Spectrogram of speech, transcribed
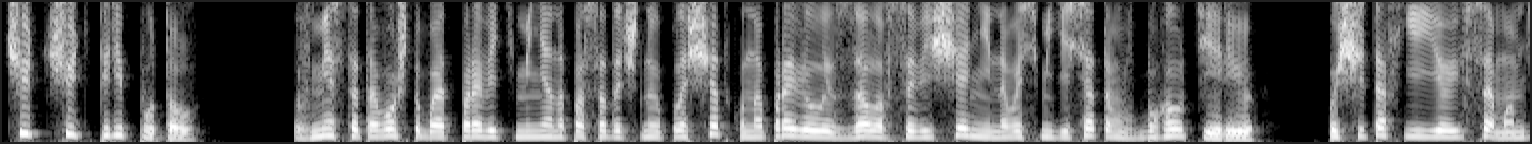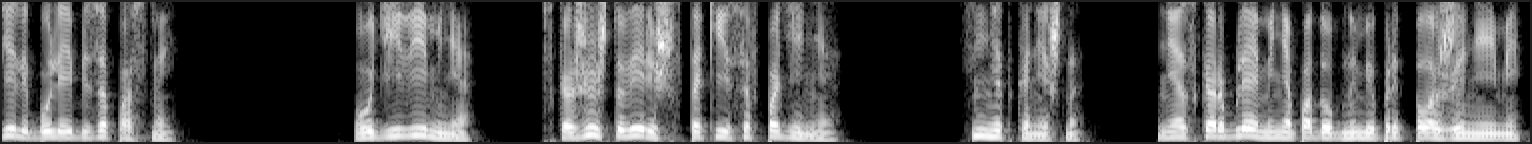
Чуть-чуть перепутал. Вместо того, чтобы отправить меня на посадочную площадку, направил из залов совещаний на 80-м в бухгалтерию, посчитав ее и в самом деле более безопасной. «Удиви меня. Скажи, что веришь в такие совпадения». «Нет, конечно. Не оскорбляй меня подобными предположениями»,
